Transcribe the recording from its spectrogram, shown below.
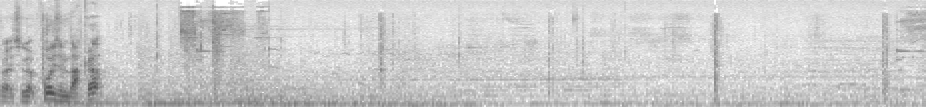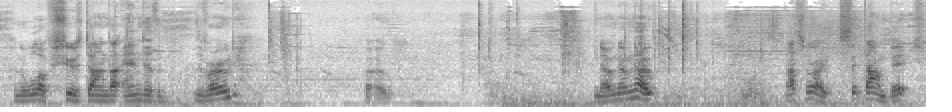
Right, so we've got poison back up. And all our pursuers down that end of the, the road. Uh oh. No, no, no. That's right. Sit down, bitch.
